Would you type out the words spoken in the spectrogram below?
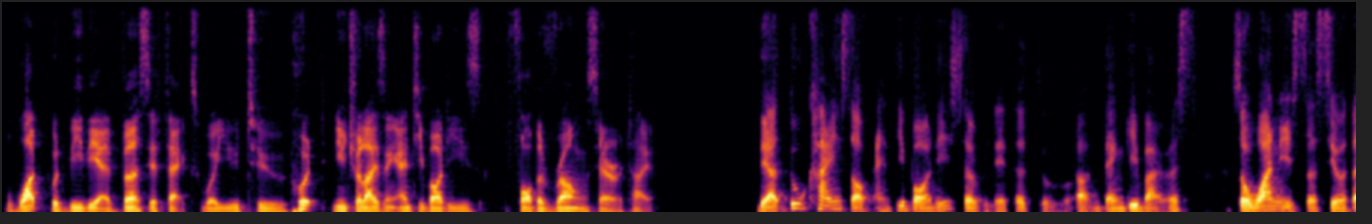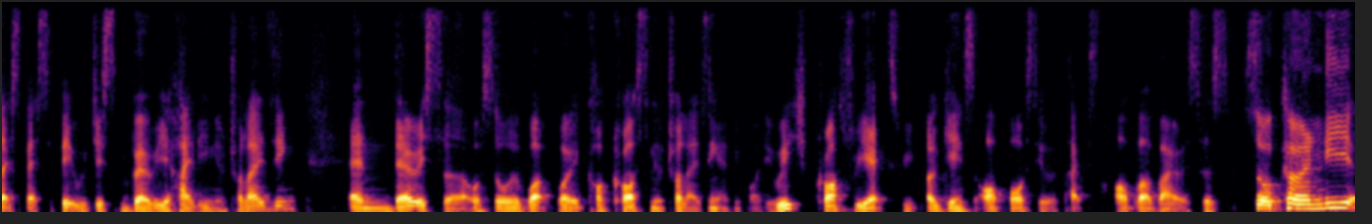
what would be the adverse effects were you to put neutralizing antibodies for the wrong serotype? There are two kinds of antibodies related to um, dengue virus. So one is a serotype specific, which is very highly neutralizing. And there is uh, also what, what we call cross-neutralizing antibody, which cross-reacts with, against all four serotypes of uh, viruses. So currently,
